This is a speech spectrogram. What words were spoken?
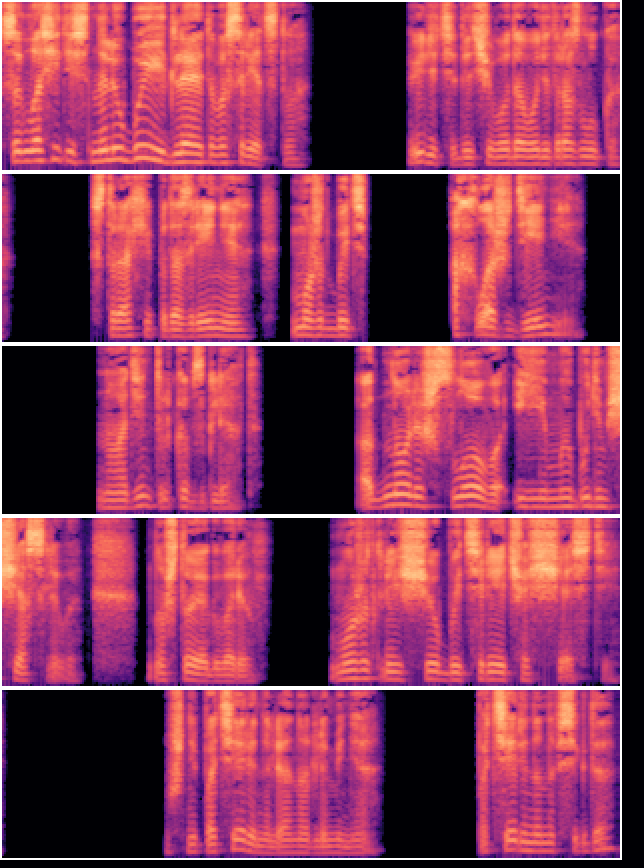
Согласитесь на любые для этого средства. Видите, до чего доводит разлука? Страхи, подозрения, может быть, охлаждение. Но один только взгляд, Одно лишь слово, и мы будем счастливы. Но что я говорю? Может ли еще быть речь о счастье? Уж не потеряно ли оно для меня? Потеряно навсегда?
